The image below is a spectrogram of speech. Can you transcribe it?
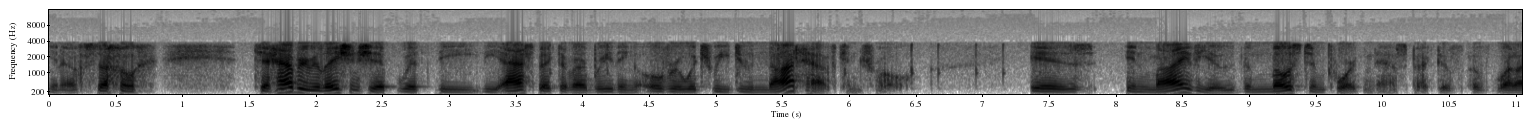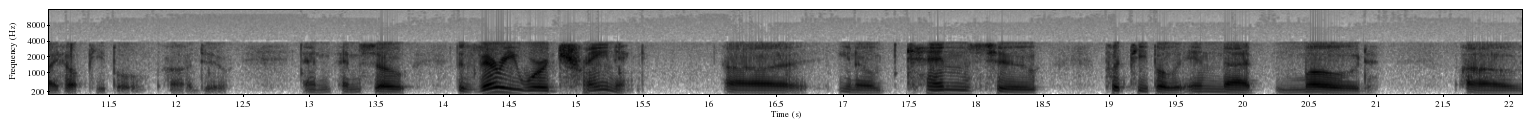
You know, so to have a relationship with the the aspect of our breathing over which we do not have control is, in my view, the most important aspect of, of what I help people uh, do. And and so the very word training, uh, you know, tends to in that mode of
